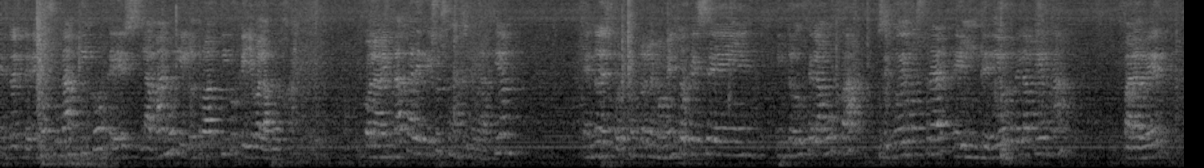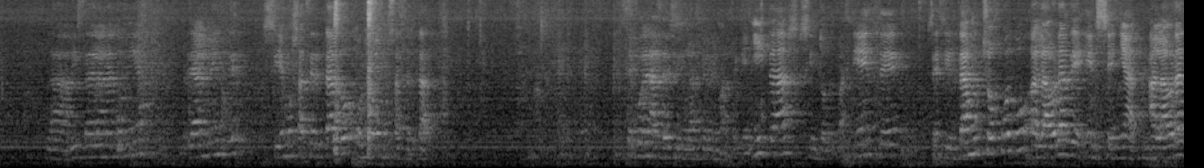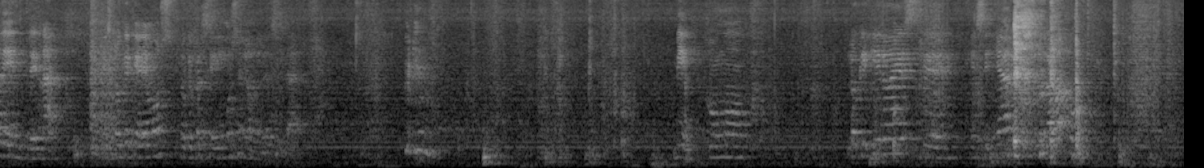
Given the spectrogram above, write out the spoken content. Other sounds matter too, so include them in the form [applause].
Entonces tenemos un áptico que es la mano y el otro áptico que lleva la aguja. Con la ventaja de que eso es una simulación. Entonces, por ejemplo, en el momento que se introduce la aguja, se puede mostrar el interior de la pierna para ver la vista de la anatomía realmente si hemos acertado o no hemos acertado. Pueden hacer simulaciones más pequeñitas, sin todo paciente, es decir, da mucho juego a la hora de enseñar, a la hora de entrenar, que es lo que queremos, lo que perseguimos en la universidad. Bien, como lo que quiero es eh, enseñar nuestro trabajo,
